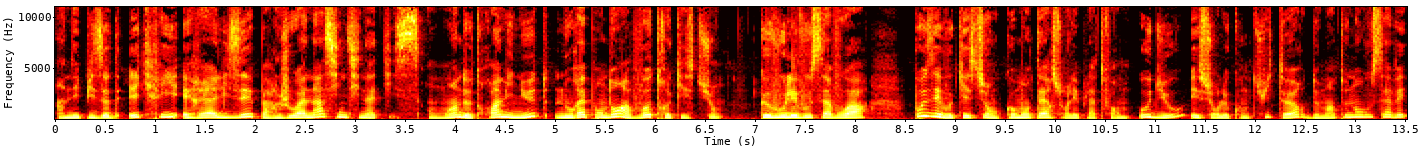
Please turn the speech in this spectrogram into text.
un épisode écrit et réalisé par Johanna Cincinnatis. En moins de 3 minutes, nous répondons à votre question. Que voulez-vous savoir? Posez vos questions en commentaire sur les plateformes audio et sur le compte Twitter de Maintenant vous savez.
